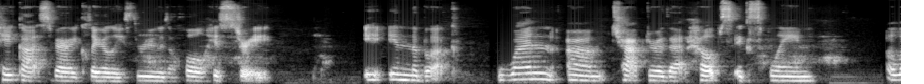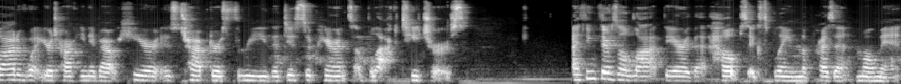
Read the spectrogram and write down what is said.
take us very clearly through the whole history in the book. One um, chapter that helps explain a lot of what you're talking about here is chapter three the disappearance of Black teachers. I think there's a lot there that helps explain the present moment.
